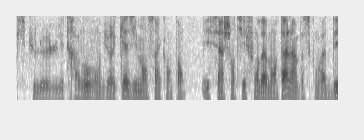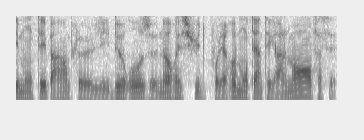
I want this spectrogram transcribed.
puisque les travaux vont durer quasiment 50 ans. Et c'est un chantier fondamental, hein, parce qu'on va démonter par exemple les deux roses nord et sud pour les remonter intégralement. C'est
